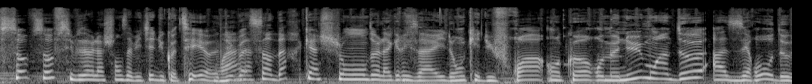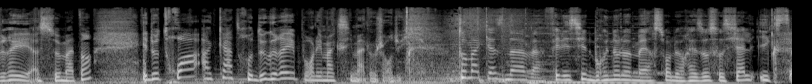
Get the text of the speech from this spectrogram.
sauf, sauf si vous avez la chance d'habiter du côté euh, Voilà. du bassin d'Arcachon, de la grisaille, donc, et du froid encore au menu. Moins 2 à 0 degrés à ce matin et de 3 à 4 degrés pour les maximales aujourd'hui. Thomas Cazenave félicite Bruno Le Maire sur le réseau social X.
